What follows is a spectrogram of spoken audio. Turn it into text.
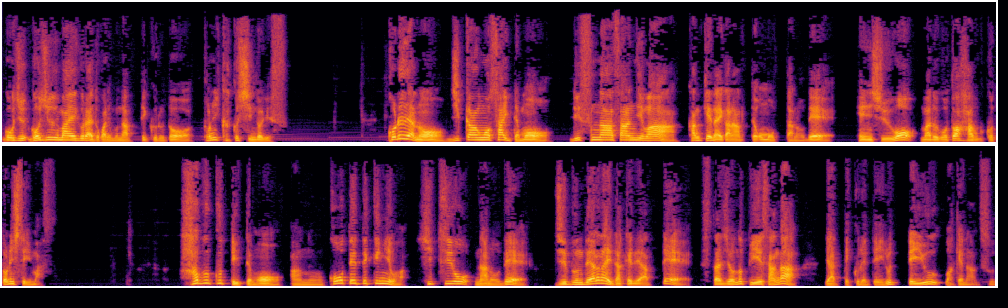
50、50前ぐらいとかにもなってくると、とにかくしんどいです。これらの時間を割いても、リスナーさんには関係ないかなって思ったので、編集を丸ごと省くことにしています。省くって言っても、あの、肯定的には必要なので、自分でやらないだけであって、スタジオの PA さんがやってくれているっていうわけなんです。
